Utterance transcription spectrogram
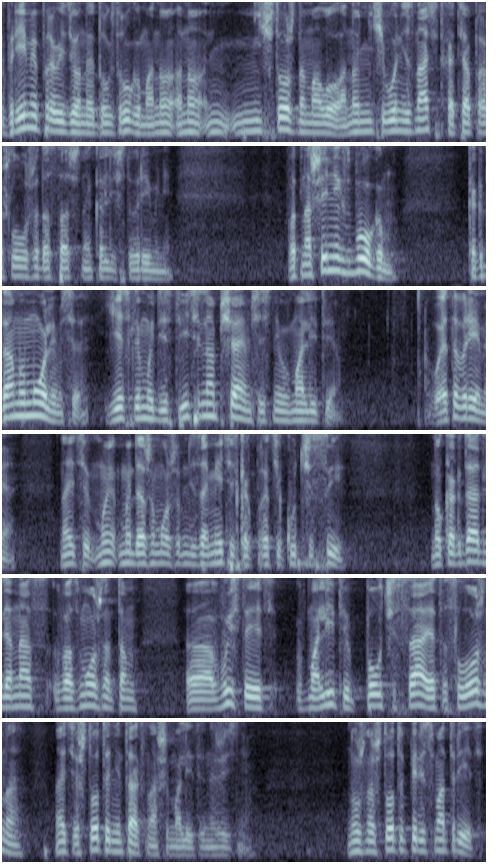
время, проведенное друг с другом, оно, оно ничтожно мало, оно ничего не значит, хотя прошло уже достаточное количество времени. В отношениях с Богом, когда мы молимся, если мы действительно общаемся с Ним в молитве, в это время, знаете, мы, мы даже можем не заметить, как протекут часы. Но когда для нас возможно там э, выстоять в молитве полчаса, это сложно, знаете, что-то не так с нашей молитвенной жизнью нужно что-то пересмотреть,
